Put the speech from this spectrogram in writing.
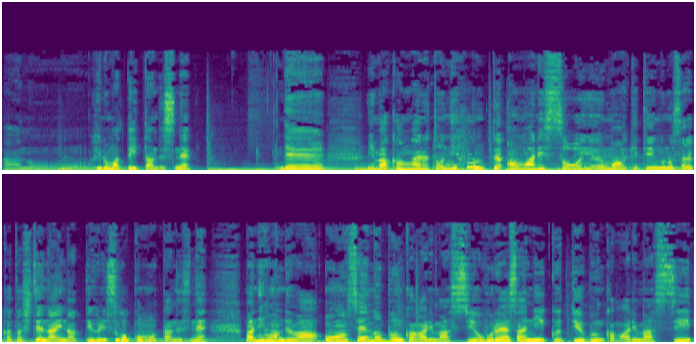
あの広まっていったんですね。で今考えると日本ってあまりそういうマーケティングのされ方してないなっていうふうにすごく思ったんですね、まあ、日本では温泉の文化がありますしお風呂屋さんに行くっていう文化もありますし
